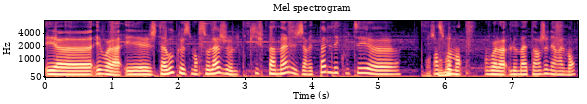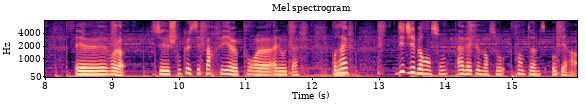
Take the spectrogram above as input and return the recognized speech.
Et, euh, et voilà, et je t'avoue que ce morceau-là, je le kiffe pas mal et j'arrête pas de l'écouter euh, en ce en ce moment. Voilà, le matin généralement. Et voilà, je trouve que c'est parfait euh, pour euh, aller au taf. Bref, DJ Berenson avec le morceau Phantoms Opera.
